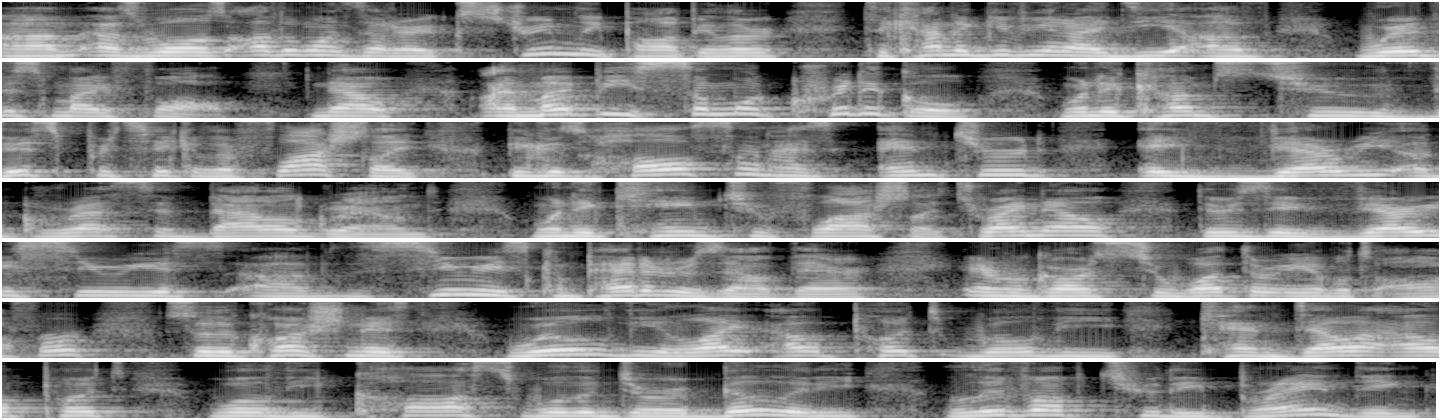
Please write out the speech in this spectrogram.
um, as well as other ones that are extremely popular to kind of give you an idea of where this might fall. Now I might be somewhat critical when it comes to this particular flashlight because Holosun has entered a very aggressive battleground when it came to flashlights. Right now, there's a very serious uh, serious competitors out there in regards to what they're able to offer. So the question is, will the light output, will the candela output, will the cost, will the durability live up to the branding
